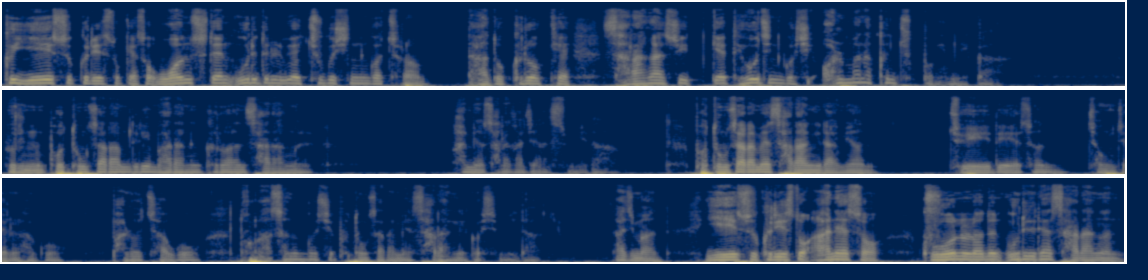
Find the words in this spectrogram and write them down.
그 예수 그리스도께서 원수된 우리들을 위해 죽으시는 것처럼 나도 그렇게 사랑할 수 있게 되어진 것이 얼마나 큰 축복입니까? 우리는 보통 사람들이 말하는 그러한 사랑을 하며 살아가지 않습니다. 보통 사람의 사랑이라면 죄에 대해선 정죄를 하고 발로 차고 돌아서는 것이 보통 사람의 사랑일 것입니다. 하지만 예수 그리스도 안에서 구원을 얻은 우리들의 사랑은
